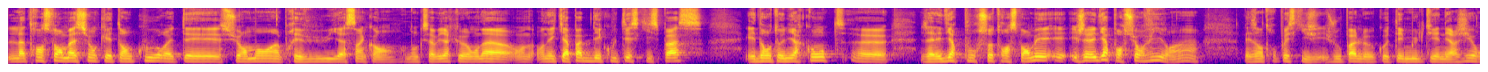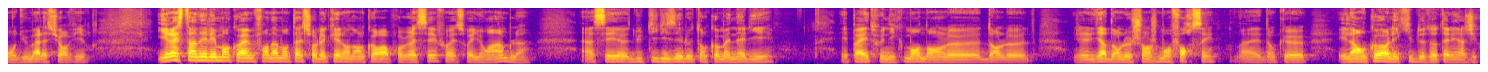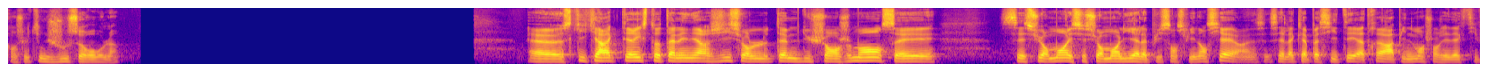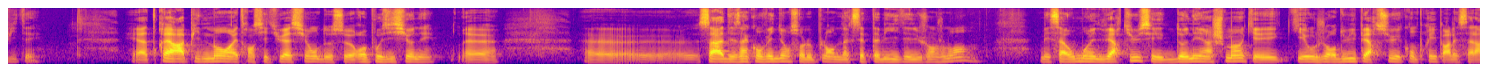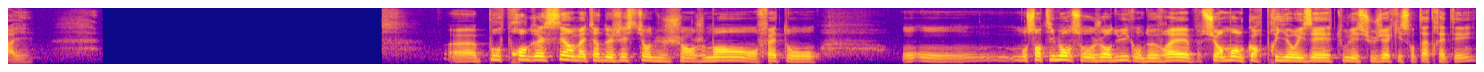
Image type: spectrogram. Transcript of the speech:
la transformation qui est en cours était sûrement imprévue il y a cinq ans. Donc ça veut dire qu'on on est capable d'écouter ce qui se passe et d'en tenir compte, euh, j'allais dire pour se transformer, et, j'allais dire pour survivre. Hein. Les entreprises qui ne jouent pas le côté multi-énergie auront du mal à survivre. Il reste un élément quand même fondamental sur lequel on a encore à progresser, soyons humbles, hein, c'est d'utiliser le temps comme un allié et pas être uniquement dans le, dans le, j'allais dire, dans le changement forcé. donc, euh, et là encore, l'équipe de Total Energy Consulting joue ce rôle. Euh, ce qui caractérise Total Energy sur le thème du changement, c'est sûrement, et c'est sûrement lié à la puissance financière, hein, c'est la capacité à très rapidement changer d'activité et à très rapidement être en situation de se repositionner. Euh, ça a des inconvénients sur le plan de l'acceptabilité du changement, mais ça a au moins une vertu, c'est donner un chemin qui est, aujourd'hui perçu et compris par les salariés. Euh, pour progresser en matière de gestion du changement, en fait, on, mon sentiment c'est aujourd'hui qu'on devrait sûrement encore prioriser tous les sujets qui sont à traiter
